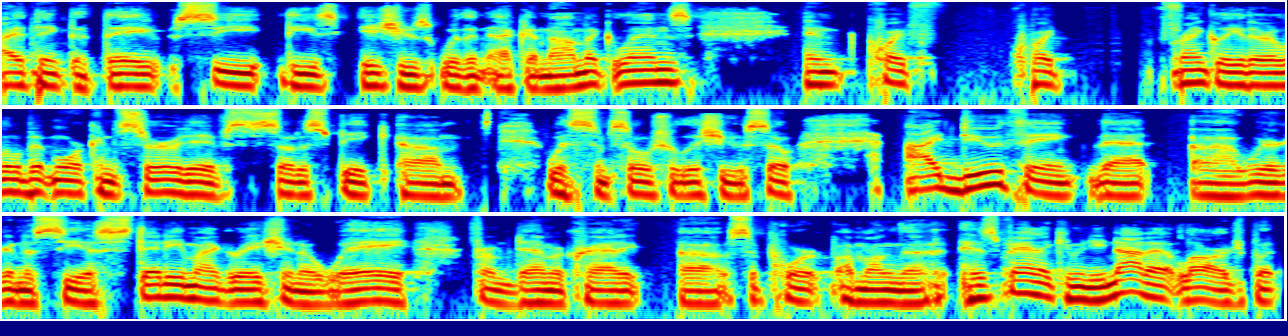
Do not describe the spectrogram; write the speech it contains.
I think that they see these issues with an economic lens and quite, quite frankly, they're a little bit more conservative, so to speak, um, with some social issues. So I do think that uh, we're going to see a steady migration away from Democratic uh, support among the Hispanic community, not at large, but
